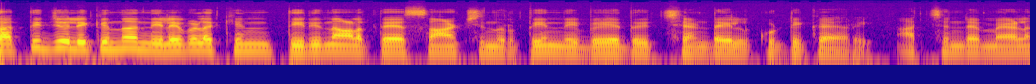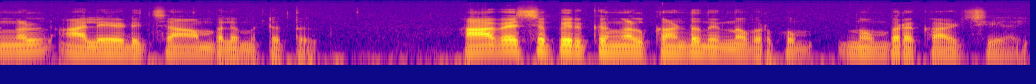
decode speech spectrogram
കത്തിജ്വലിക്കുന്ന നിലവിളക്കിൻ തിരുനാളത്തെ സാക്ഷി നിർത്തി നിവേദ് ചെണ്ടയിൽ കുട്ടിക്കയറി. അച്ഛന്റെ മേളങ്ങൾ അലയടിച്ച അമ്പലമുറ്റത്ത്. ആവേശപ്പെരുക്കങ്ങൾ കണ്ടുനിന്നവർക്കും നൊമ്പര കാഴ്ചയായി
